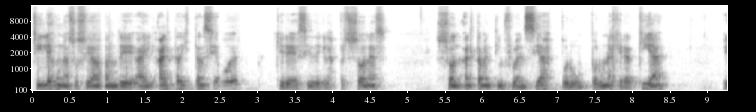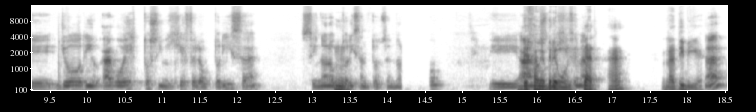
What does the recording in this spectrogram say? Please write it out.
Chile es una sociedad donde hay alta distancia de poder, quiere decir de que las personas son altamente influenciadas por, un- por una jerarquía. Eh, yo digo, hago esto si mi jefe lo autoriza, si no lo Mm. autoriza, entonces no lo hago. Eh, hago Déjame me- preguntar, ¿ah? La típica. ¿Ah?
